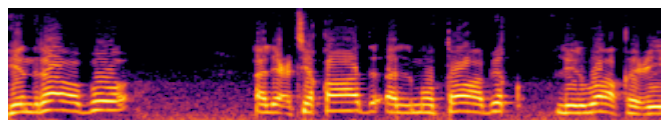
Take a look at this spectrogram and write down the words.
هندراوة بو الاعتقاد المطابق للواقع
